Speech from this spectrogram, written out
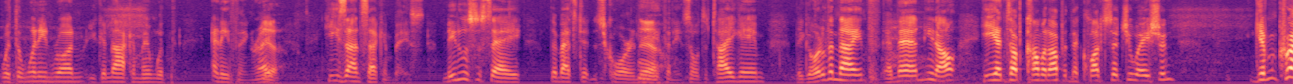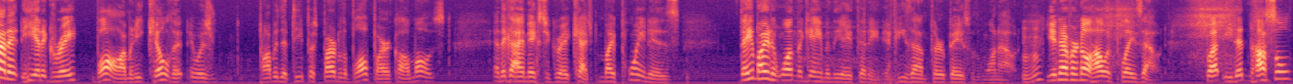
with the winning run. You can knock him in with anything, right? Yeah. He's on second base. Needless to say, the Mets didn't score in the Yeah. eighth inning. So it's a tie game. They go to the ninth, and then, you know, he ends up coming up in the clutch situation. Give him credit. He had a great ball. I mean, he killed it. It was probably the deepest part of the ballpark almost. And the guy makes a great catch. But my point is, they might have won the game in the eighth inning if he's on third base with one out. Mm-hmm. You never know how it plays out. But he didn't hustle,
